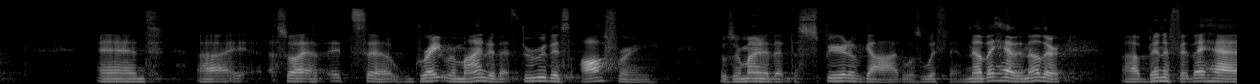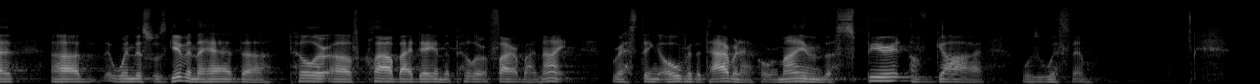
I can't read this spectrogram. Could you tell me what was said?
And uh, so I, it's a great reminder that through this offering, it was a reminder that the Spirit of God was with them. Now, they had another uh, benefit. They had, uh, when this was given, they had the pillar of cloud by day and the pillar of fire by night resting over the tabernacle, reminding them the Spirit of God was with them.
